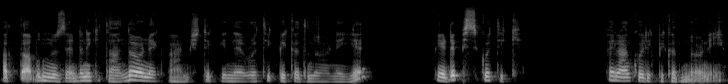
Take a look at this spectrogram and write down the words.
Hatta bunun üzerinden iki tane de örnek vermiştik. Bir nevrotik bir kadın örneği, bir de psikotik, melankolik bir kadın örneği.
